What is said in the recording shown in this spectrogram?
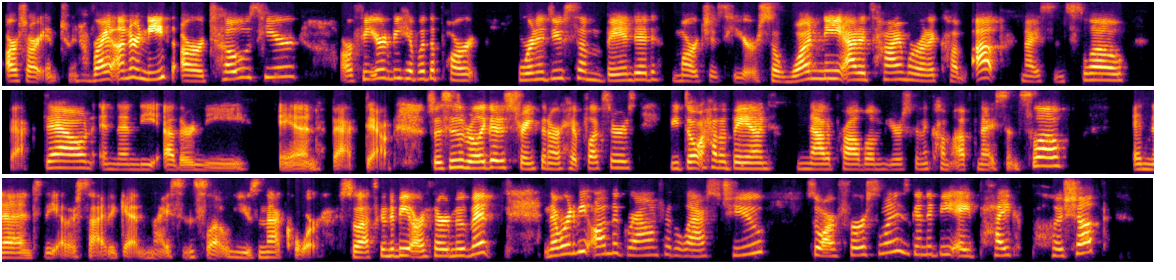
our, sorry, in between, right underneath our toes here. Our feet are going to be hip width apart. We're going to do some banded marches here. So one knee at a time, we're going to come up nice and slow, back down, and then the other knee and back down. So this is really good to strengthen our hip flexors. If you don't have a band, not a problem. You're just going to come up nice and slow and then to the other side again, nice and slow using that core. So that's going to be our third movement. And then we're going to be on the ground for the last two. So our first one is going to be a pike push-up.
